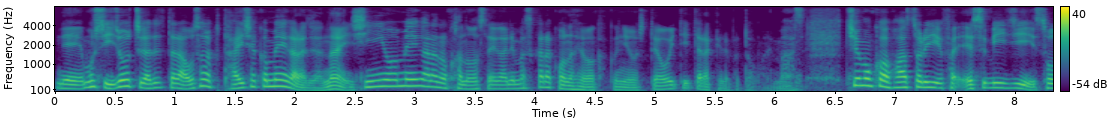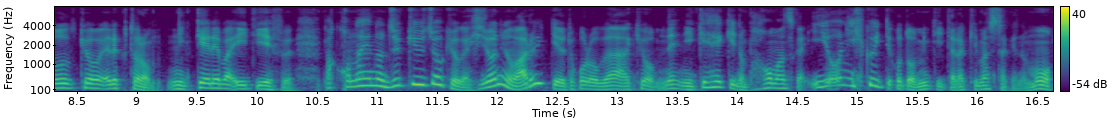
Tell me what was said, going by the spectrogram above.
で、もし異常値が出たら、おそらく貸借銘柄じゃない、信用銘柄の可能性がありますから、この辺は確認をしておいてていただければと思います。注目はファーストリー SBG、東京エレクトロン、日経レバ ETF、まあ、この辺の需給状況が非常に悪いっていうところが、今日ね、日経平均のパフォーマンスが異様に低いってことを見ていただきましたけども、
